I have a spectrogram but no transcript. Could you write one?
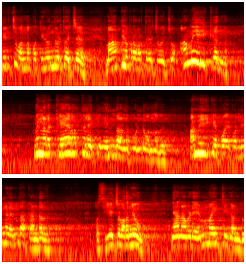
തിരിച്ചു വന്നപ്പോൾ തിരുവനന്തപുരത്ത് വെച്ച് മാധ്യമപ്രവർത്തകർ ചോദിച്ചു അമേരിക്ക എന്ന് നിങ്ങളെ കേരളത്തിലേക്ക് എന്താണ് കൊണ്ടുവന്നത്? അമേരിക്ക പോയപ്പോൾ നിങ്ങൾ എന്താ കണ്ടത്? അപ്പൊ സി എച്ച് പറഞ്ഞു ഞാൻ അവിടെ എം ഐ ടി കണ്ടു.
